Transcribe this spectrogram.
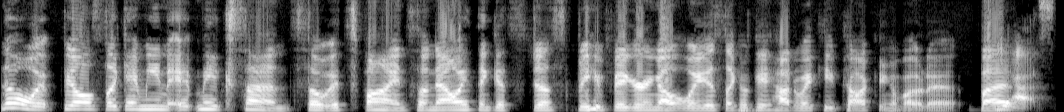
No, it feels like I mean it makes sense. So it's fine. So now I think it's just me figuring out ways like okay, how do I keep talking about it? But Yes.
